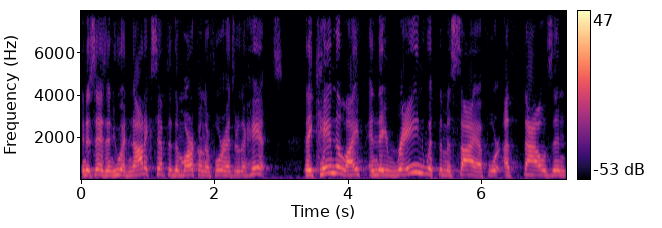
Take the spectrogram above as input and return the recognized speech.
and it says, and who had not accepted the mark on their foreheads or their hands. They came to life and they reigned with the Messiah for a thousand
